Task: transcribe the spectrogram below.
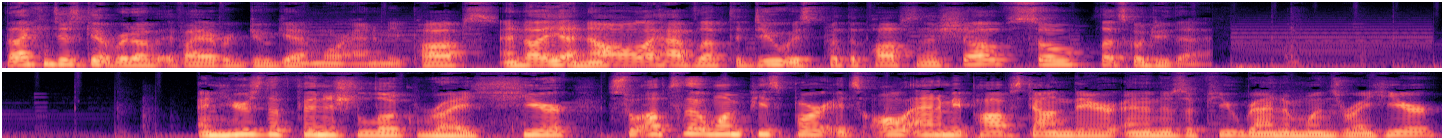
that I can just get rid of if I ever do get more anime pops. And uh, yeah, now all I have left to do is put the pops on the shelf, so let's go do that. And here's the finished look right here. So up to that one piece part, it's all anime pops down there, and then there's a few random ones right here.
